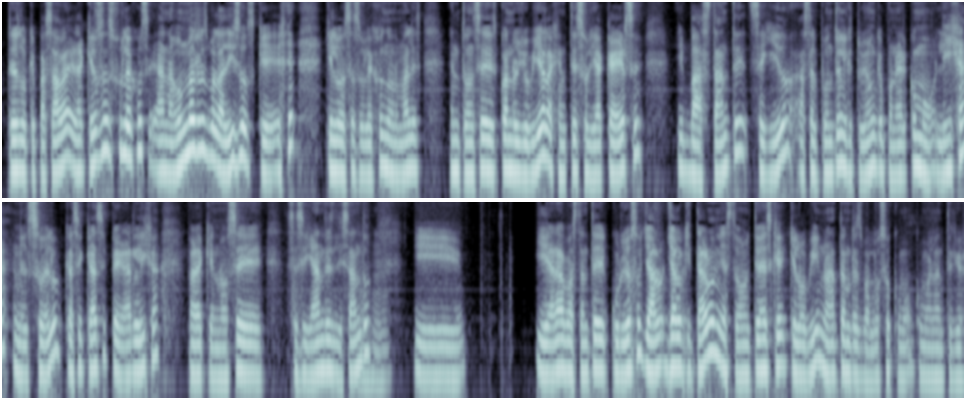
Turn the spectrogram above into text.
entonces lo que pasaba era que esos azulejos eran aún más resbaladizos que, que los azulejos normales, entonces cuando llovía la gente solía caerse y bastante seguido, hasta el punto en el que tuvieron que poner como lija en el suelo, casi casi pegar lija para que no se, se sigan deslizando y, y era bastante curioso. Ya, lo- ya lo quitaron y hasta la última vez que, que lo vi no era tan resbaloso como, como el anterior.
